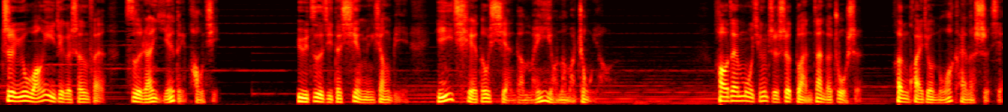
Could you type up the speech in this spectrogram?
至于王毅这个身份，自然也得抛弃。与自己的性命相比，一切都显得没有那么重要了。好在穆青只是短暂的注视，很快就挪开了视线。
